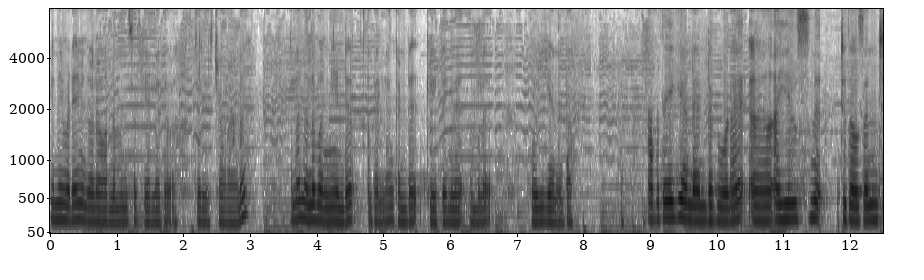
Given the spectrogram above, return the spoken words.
പിന്നെ ഇവിടെയും ഇതുപോലെ ഓർണമെന്റ്സ് ഒക്കെ ഉള്ളൊരു ചെറിയ സ്റ്റോളാണ് എല്ലാം നല്ല ഭംഗിയുണ്ട്. അപ്പോൾ എല്ലാം കണ്ട് കേട്ട് ഇങ്ങനെ നമ്മൾ പോരുകയാണ് കേട്ടോ. അപ്പോഴത്തേക്കുണ്ട് എന്റെ കൂടെ ഐ എൽസിന് ടു തൗസൻഡ്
